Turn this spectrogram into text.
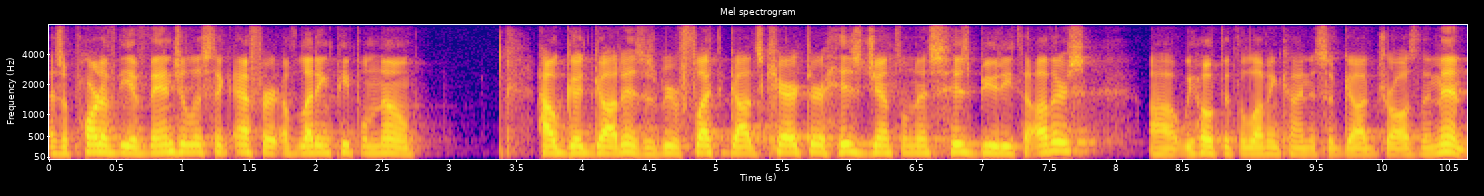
as a part of the evangelistic effort of letting people know how good God is. As we reflect God's character, His gentleness, His beauty to others, uh, we hope that the loving kindness of God draws them in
